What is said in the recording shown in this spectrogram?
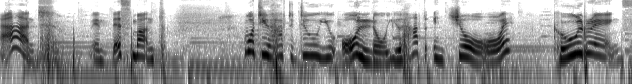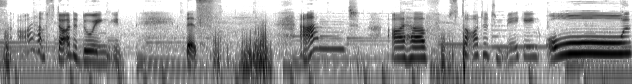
And in this month, what you have to do, you all know, you have to enjoy cool drinks. I have started doing it, this. And I have started making all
